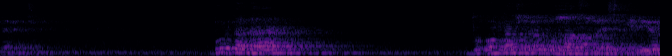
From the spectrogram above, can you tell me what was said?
Evet. Burada da ondan sonra Duha suresi geliyor.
